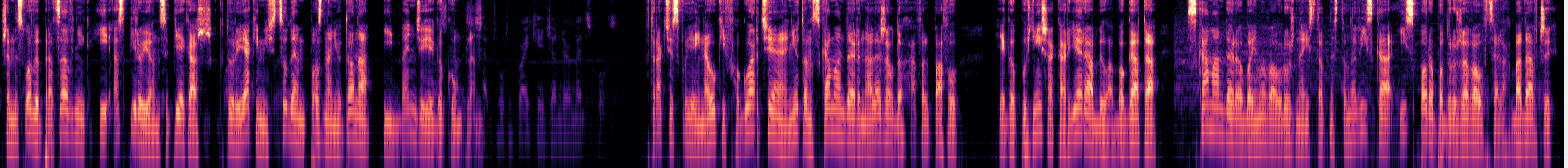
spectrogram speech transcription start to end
przemysłowy pracownik i aspirujący piekarz, który jakimś cudem pozna Newtona i będzie jego kumplem. W trakcie swojej nauki w Hogwarcie Newton Scamander należał do Hufflepuffu. Jego późniejsza kariera była bogata. Scamander obejmował różne istotne stanowiska i sporo podróżował w celach badawczych.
